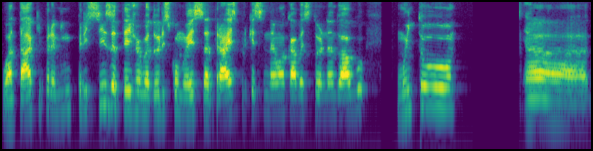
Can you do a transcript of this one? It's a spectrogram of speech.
O ataque, para mim, precisa ter jogadores como esses atrás, porque senão acaba se tornando algo muito. Uh,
